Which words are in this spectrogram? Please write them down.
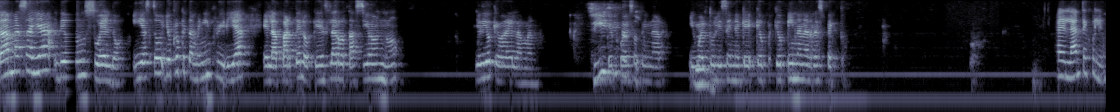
va más allá de un sueldo. Y esto yo creo que también influiría en la parte de lo que es la rotación, ¿no? Yo digo que va de la mano. Sí, ¿Qué puedes opinar? Igual tú, mm. Liceña, ¿qué, qué, qué opinan al respecto? Adelante, Julio.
